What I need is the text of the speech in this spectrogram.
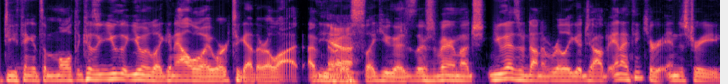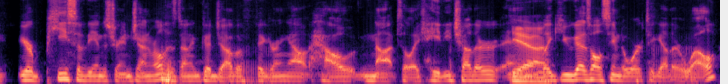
do you think it's a multi? Because you you like an alloy work together a lot. I've Yeah. noticed like you guys. There's very much you guys have done a really good job, and I think your industry, your piece of the industry in general, has done a good job of figuring out how not to like hate each other. And Yeah. like you guys all seem to work together well,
